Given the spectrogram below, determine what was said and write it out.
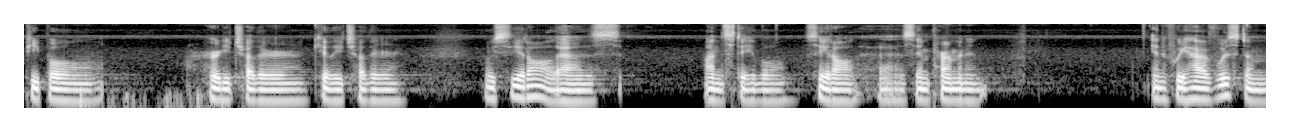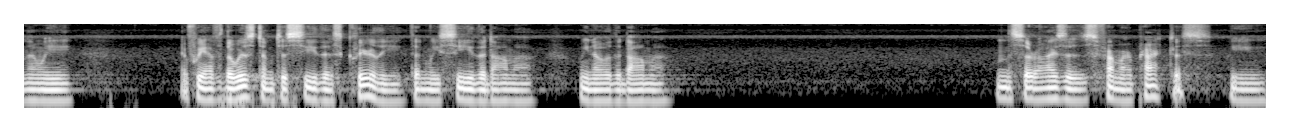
People hurt each other, kill each other. We see it all as unstable, see it all as impermanent. And if we have wisdom, then we, if we have the wisdom to see this clearly, then we see the Dhamma, we know the Dhamma. And this arises from our practice. We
